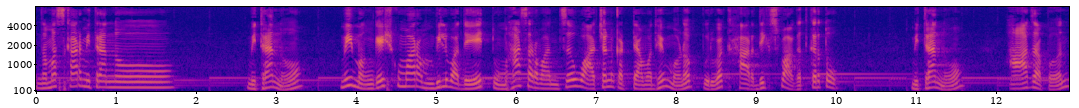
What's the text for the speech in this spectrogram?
नमस्कार मित्रांनो. मित्रांनो मी मंगेश कुमार अंबिलवादे तुम्हा सर्वांचं वाचन कट्ट्यामध्ये मनपूर्वक हार्दिक स्वागत करतो. मित्रांनो आज आपण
